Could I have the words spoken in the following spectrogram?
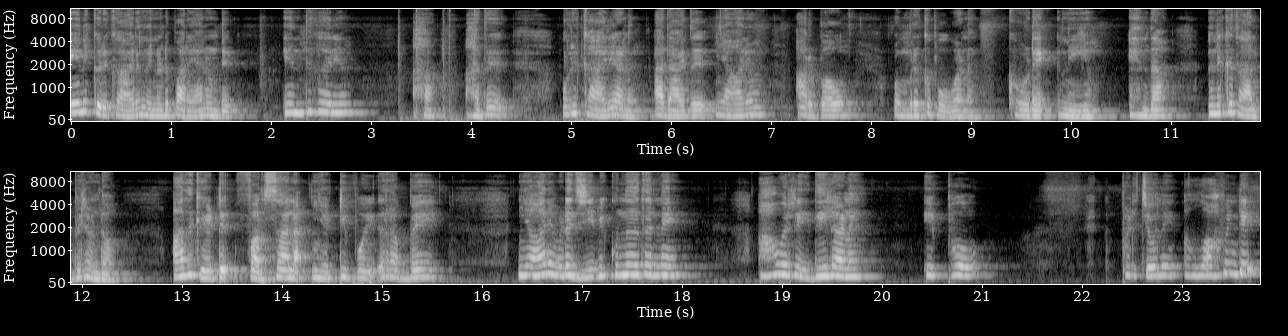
എനിക്കൊരു കാര്യം നിന്നോട് പറയാനുണ്ട്. എന്ത് കാര്യം? അത് ഒരു കാര്യമാണ്. അതായത് ഞാനും അർബാവും ഉമ്രക്ക് പോവാണ്. കൂടെ നീയും. എന്താ? നിനക്ക് താല്പര്യമുണ്ടോ? അത് കേട്ട് ഫർസാന ഞെട്ടിപ്പോയി. റബ്ബേ ഞാനിവിടെ ജീവിക്കുന്നത് തന്നെ ആ ഒരു രീതിയിലാണ്. ഇപ്പോൾ പഠിച്ചോനെ അള്ളാഹുവിന്റെ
